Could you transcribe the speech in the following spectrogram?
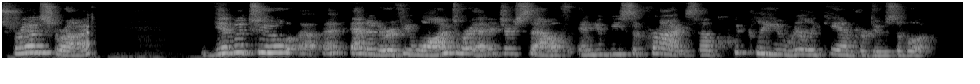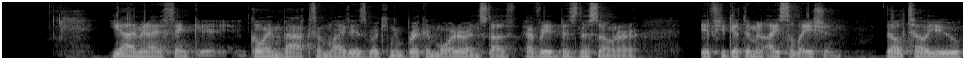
transcribe give it to uh, an editor if you want or edit yourself and you'd be surprised how quickly you really can produce a book yeah i mean i think eh, going back to my days working in brick and mortar and stuff every business owner if you get them in isolation they'll tell you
